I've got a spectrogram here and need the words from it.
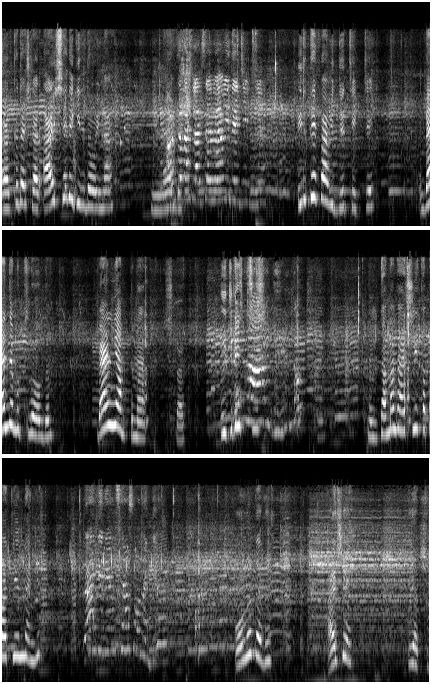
Arkadaşlar Ayşe de girdi oyuna. Nerede? Arkadaşlar seven video. İlk defa video çekecek. Ben de mutlu oldum. Ben yaptım ha. İşte. Ücretsiz. Hı, Tamam her şeyi kapat yeniden gir. Ben geleyim sen sonra gir. Olur da dur. Ayşe. Bir dakika.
